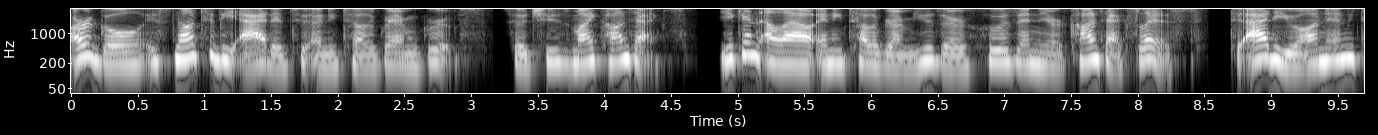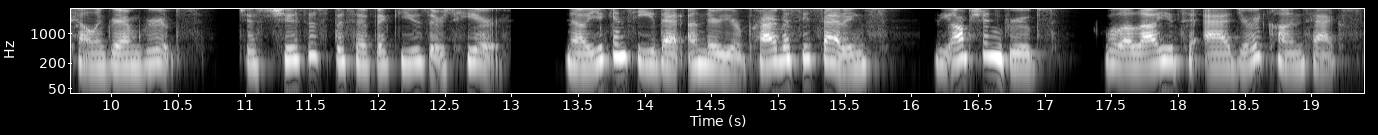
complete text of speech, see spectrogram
Our goal is not to be added to any Telegram groups, so choose My Contacts. You can allow any Telegram user who is in your contacts list to add you on any Telegram groups. Just choose the specific users here. Now you can see that under your privacy settings, the option Groups will allow you to add your contacts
